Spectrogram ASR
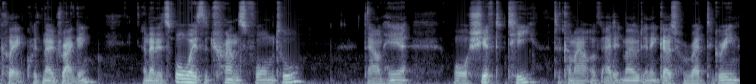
click with no dragging, and then it's always the transform tool down here, or shift T to come out of edit mode, and it goes from red to green.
